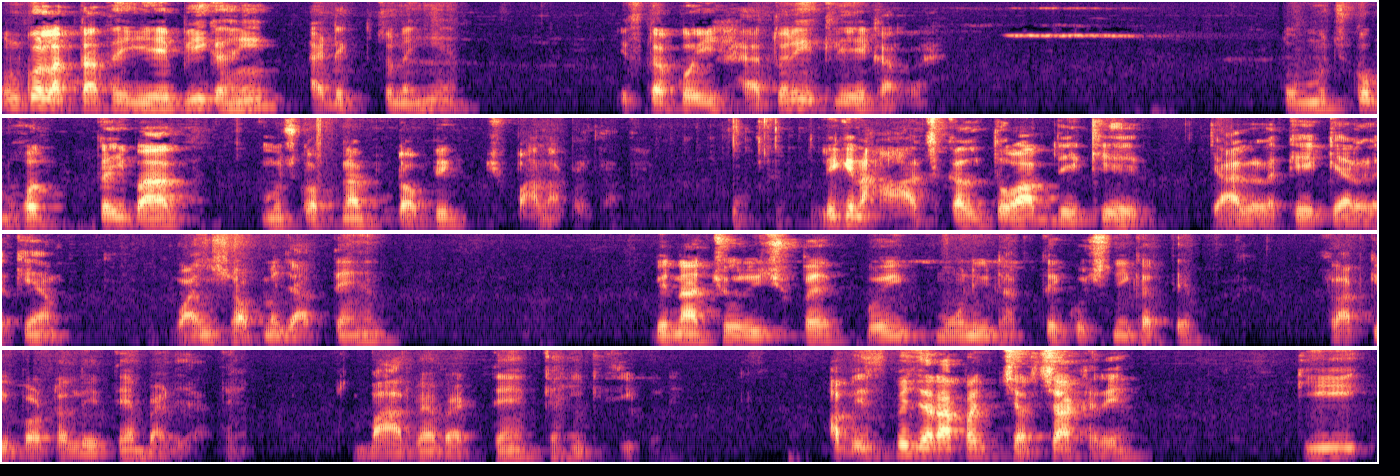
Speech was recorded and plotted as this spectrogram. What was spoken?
उनको लगता था ये भी कहीं एडिक्ट तो नहीं है। इसका कोई है तो नहीं, इसलिए कर रहा है। तो मुझको बहुत, कई बार मुझको अपना टॉपिक छुपाना पड़ता था। लेकिन आजकल तो आप देखिए, क्या लड़के, क्या लड़कियाँ वाइन शॉप में जाते हैं। बिना चोरी छुपे, कोई मुँह नहीं ढकते, कुछ नहीं करते। शराब की बोतल लेते हैं, बैठ जाते हैं। बार में बैठते हैं, कहीं किसी को नहीं। अब इस पर ज़रा अपन चर्चा करें कि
